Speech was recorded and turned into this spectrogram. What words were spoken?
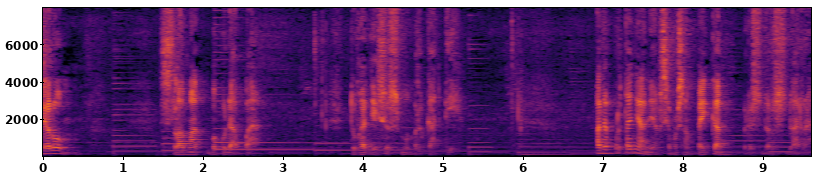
Shalom, selamat berkudapa. Tuhan Yesus memberkati. Ada pertanyaan yang saya mau sampaikan pada saudara-saudara.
